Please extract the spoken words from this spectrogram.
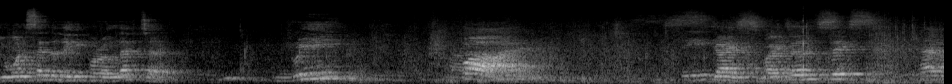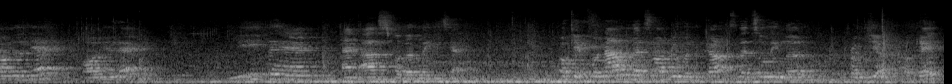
You want to send the lady for a left turn. Three, five. Guys, right turn, six. Hand on the neck, on your neck. Leave the hand and ask for the lady's hand. Okay, for now, let's not do with the counts. Let's only learn from here, okay?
